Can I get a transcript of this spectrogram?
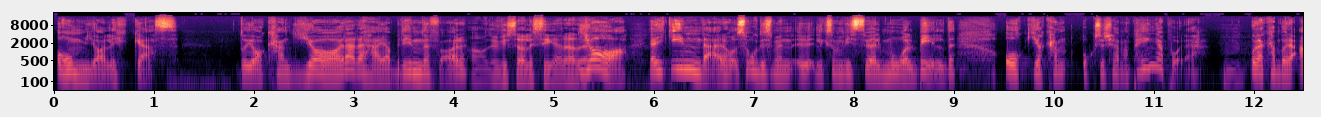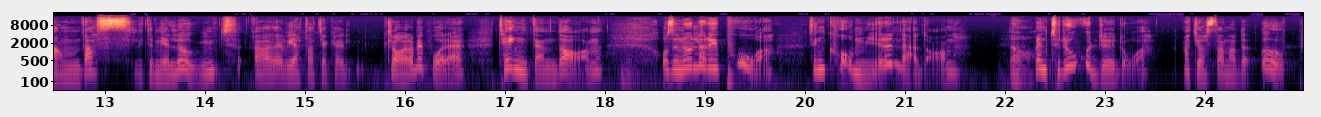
om jag lyckas då jag kan göra det här jag brinner för. Ja, du visualiserade? Ja, jag gick in där och såg det som en liksom, visuell målbild. Och jag kan också tjäna pengar på det. Mm. Och jag kan börja andas lite mer lugnt. Jag vet att jag kan klara mig på det. Tänk den dagen. Mm. Och sen rullar det ju på. Sen kom ju den där dagen. Ja. Men tror du då att jag stannade upp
